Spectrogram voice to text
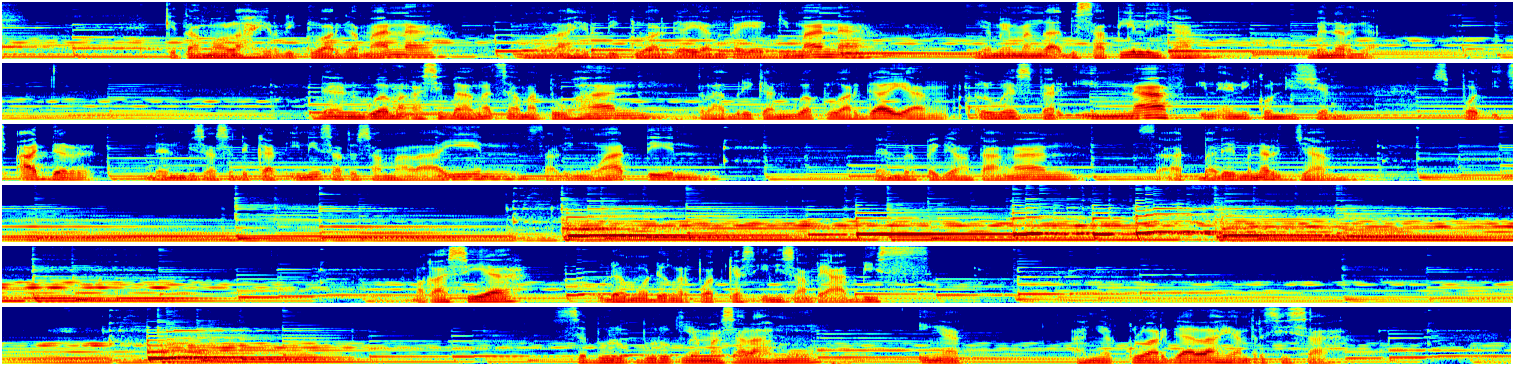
Kita mau lahir di keluarga mana, mau lahir di keluarga yang kayak gimana, ya memang nggak bisa pilih kan, bener nggak? Dan gue makasih banget sama Tuhan telah berikan gue keluarga yang always fair enough in any condition, support each other, dan bisa sedekat ini satu sama lain, saling nguatin, dan berpegang tangan saat badai menerjang. Makasih ya udah mau denger podcast ini sampai habis. Seburuk-buruknya masalahmu, ingat hanya keluargalah yang tersisa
